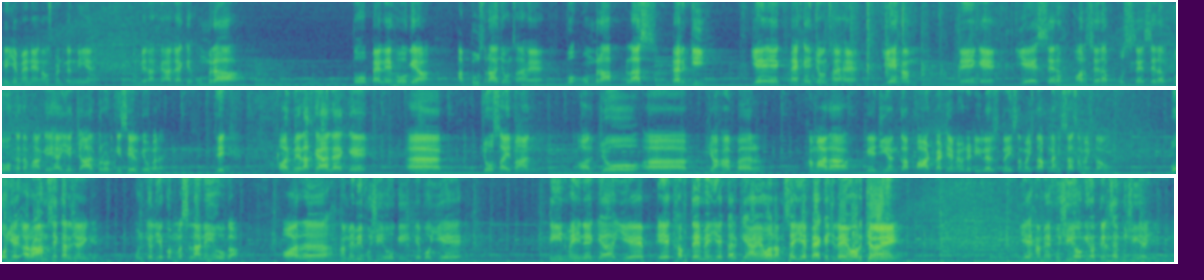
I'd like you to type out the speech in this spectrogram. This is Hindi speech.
कि ये मैंने अनाउंसमेंट करनी है। तो मेरा ख्याल है कि उम्र तो पहले हो गया अब दूसरा जो सा है वो उम्र प्लस टर्की ये एक पैकेज जो सा है ये हम देंगे। ये सिर्फ़ और सिर्फ़ उससे सिर्फ़ दो कदम आगे है ये चार करोड़ की सेल के ऊपर है। ठीक और मेरा ख्याल है कि जो साहिबान और जो यहाँ पर हमारा के का पार्ट बैठे हैं, मैं उन्हें डीलर्स नहीं समझता, अपना हिस्सा समझता हूँ, वो ये आराम से कर जाएँगे। उनके लिए कोई मसला नहीं होगा। और हमें भी खुशी होगी कि वो ये तीन महीने क्या, ये एक हफ़्ते में ये करके आए और हमसे ये पैकेज लें और जाएँ। ये हमें खुशी होगी और दिल से खुशी है ये।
